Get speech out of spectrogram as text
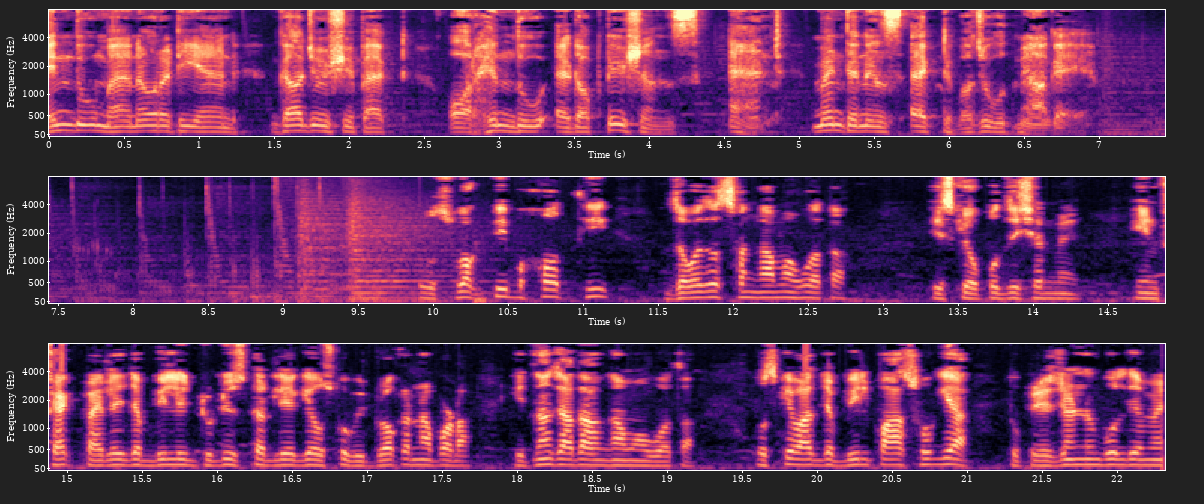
Hindu minority and guardianship act और Hindu adoption and maintenance act वजूद में आ गए। उस वक्त भी बहुत ही ज़बरदस्त हंगामा हुआ था। इसके ओपोजिशन में इनफैक्ट पहले जब बिल इंट्रोड्यूस कर लिया गया, उसको विड्रॉ करना पड़ा। इतना ज़्यादा हंगामा हुआ था। उसके बाद जब बिल पास हो गया तो प्रेसिडेंट ने बोल दिया मैं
